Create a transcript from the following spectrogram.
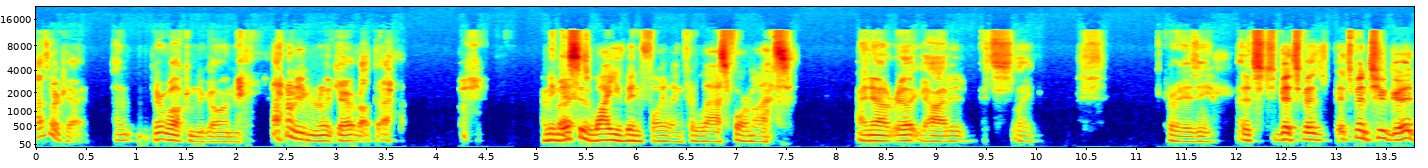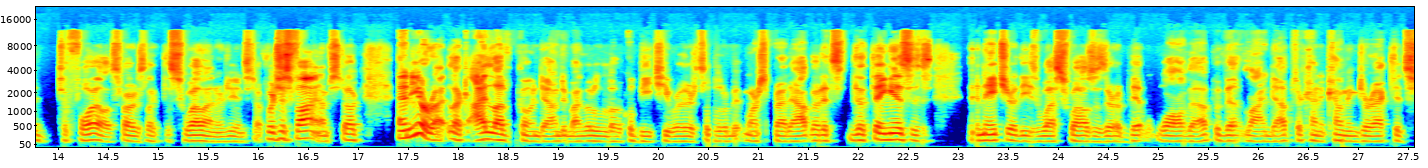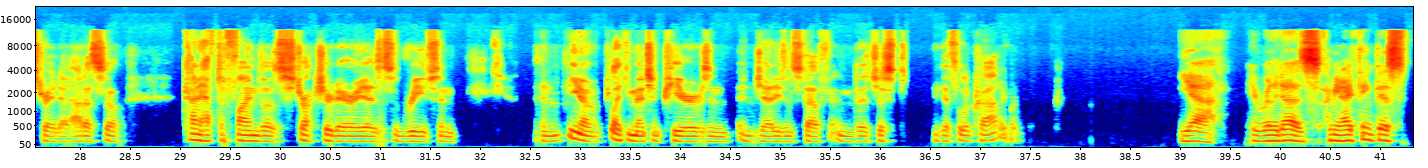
That's okay. Uh, They're welcome to go on me. I don't even really care about that. I mean, But- this is why you've been foiling for the last four months. I know it really God, it, it's like Crazy. It's it's been it's been too good to foil as far as like the swell energy and stuff, which is fine. I'm stoked. And you're right. Look, I love going down to my little local beachy where it's a little bit more spread out. But it's the thing is, is the nature of these west swells is they're a bit walled up, a bit lined up. They're kind of coming directed straight at us. So kind of have to find those structured areas and reefs and and you know, like you mentioned, piers and, and jetties and stuff. And it just it gets a little crowded. Yeah, it really does. I mean, I think this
